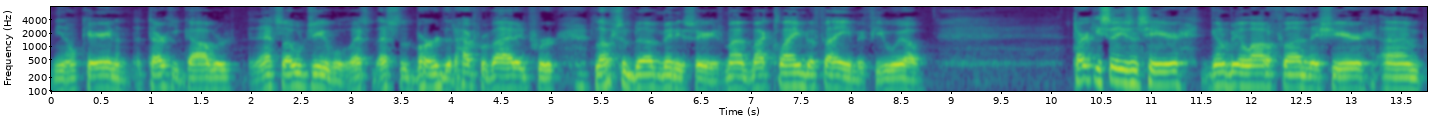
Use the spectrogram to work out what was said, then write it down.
you know, carrying a, a turkey gobbler. That's old Jubal. That's that's the bird that I provided for Lonesome Dove miniseries. My my claim to fame, if you will turkey season's here. Going to be a lot of fun this year. I'm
